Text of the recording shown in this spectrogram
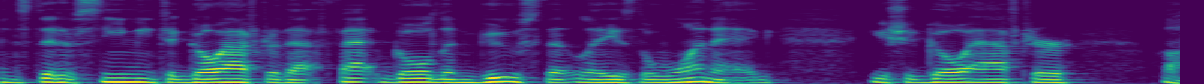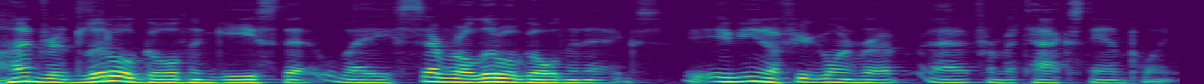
instead of seeming to go after that fat golden goose that lays the one egg, you should go after a hundred little golden geese that lay several little golden eggs. If, you know, if you're going at it from a tax standpoint.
